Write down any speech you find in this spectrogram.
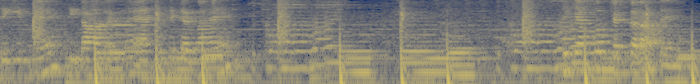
जैसे कि इसमें सीधा हाथ रखना है, ऐसे से करना है। देखिए आपको अब चक्कर आते हैं।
